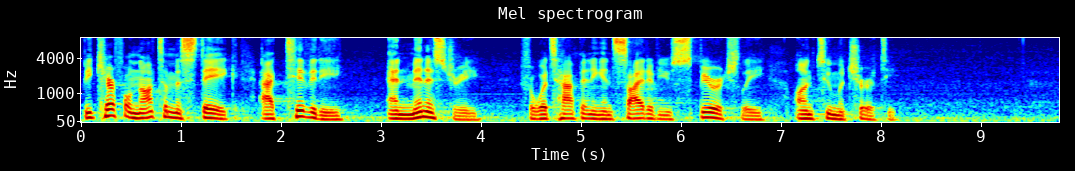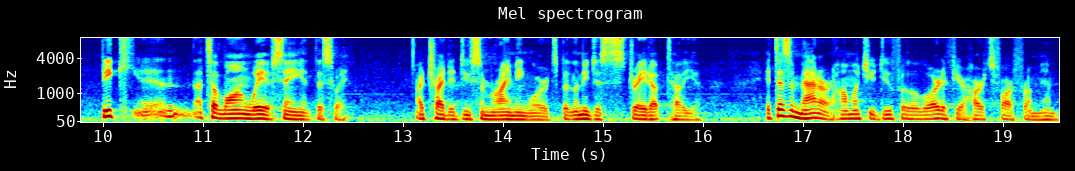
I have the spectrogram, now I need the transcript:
Be careful not to mistake activity and ministry for what's happening inside of you spiritually unto maturity. Be, that's a long way of saying it this way. I tried to do some rhyming words, but let me just straight up tell you. It doesn't matter how much you do for the Lord if your heart's far from Him.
